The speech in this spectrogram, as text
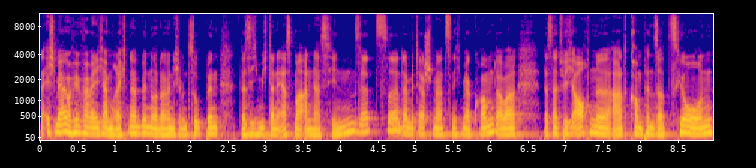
Na, ich merke auf jeden Fall, wenn ich am Rechner bin oder wenn ich im Zug bin, dass ich mich dann erstmal anders hinsetze, damit der Schmerz nicht mehr kommt. Aber das ist natürlich auch eine Art Kompensation,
